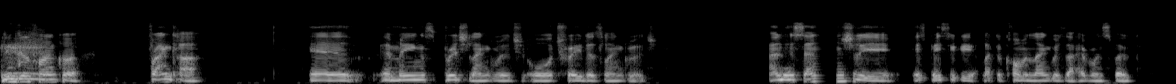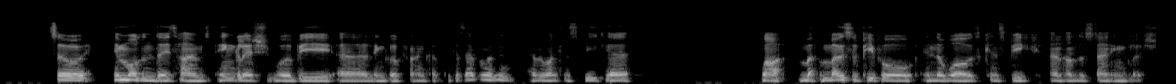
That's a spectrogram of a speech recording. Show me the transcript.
lingua franca. Franca. It, it means bridge language or traders language. And essentially, it's basically like a common language that everyone spoke. So in modern day times, English will be uh, lingua franca because everyone can, everyone can speak it. Well, m- most of people in the world can speak and understand English,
